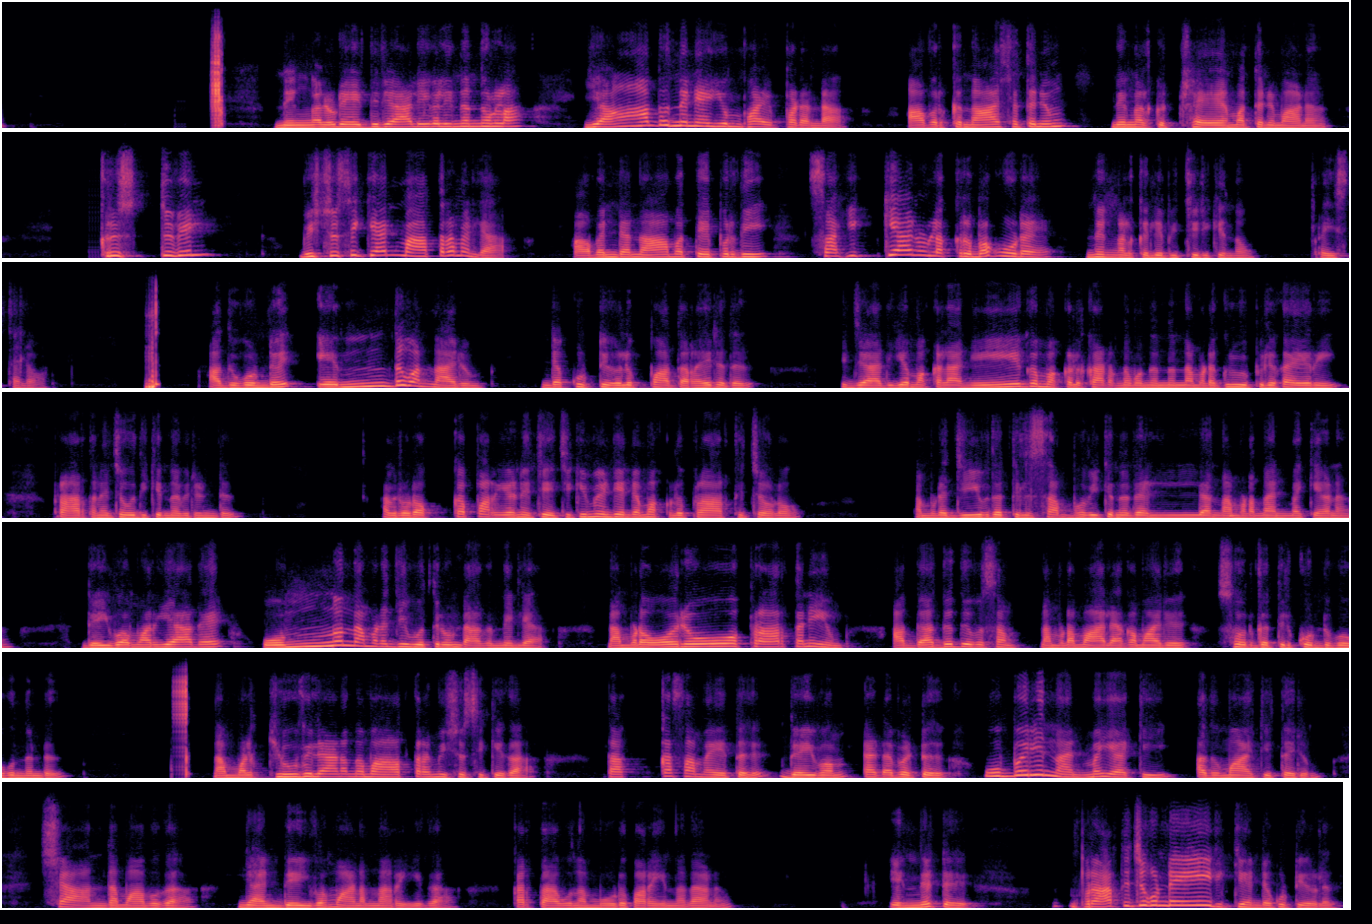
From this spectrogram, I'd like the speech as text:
നിങ്ങളുടെ എതിരാളികളിൽ നിന്നുള്ള യാതൊന്നിനെയും ഭയപ്പെടണ്ട. അവർക്ക് നാശത്തിനും നിങ്ങൾക്ക് ക്ഷേമത്തിനുമാണ്. ക്രിസ്തുവിൽ വിശ്വസിക്കാൻ മാത്രമല്ല അവന്റെ നാമത്തെ പ്രതി സഹിക്കാനുള്ള കൃപ കൂടെ നിങ്ങൾക്ക് ലഭിച്ചിരിക്കുന്നു. ക്രൈസ്തലോ അതുകൊണ്ട് എന്ത് വന്നാലും എന്റെ കുട്ടികൾ പതറരുത്. വിജാതിക മക്കൾ അനേകം മക്കൾ കടന്നു വന്നു നമ്മുടെ ഗ്രൂപ്പിൽ കയറി പ്രാർത്ഥന ചോദിക്കുന്നവരുണ്ട്. അവരോടൊക്കെ പറയണേ ചേച്ചിക്കും വേണ്ടി എന്റെ മക്കൾ പ്രാർത്ഥിച്ചോളോ. നമ്മുടെ ജീവിതത്തിൽ സംഭവിക്കുന്നതെല്ലാം നമ്മുടെ നന്മയ്ക്കാണ്. ദൈവം അറിയാതെ ഒന്നും നമ്മുടെ ജീവിതത്തിൽ ഉണ്ടാകുന്നില്ല. നമ്മുടെ ഓരോ പ്രാർത്ഥനയും അതത് ദിവസം നമ്മുടെ മാലാകമാര് സ്വർഗത്തിൽ കൊണ്ടുപോകുന്നുണ്ട്. നമ്മൾ ക്യൂവിലാണെന്ന് മാത്രം വിശ്വസിക്കുക. തക്ക സമയത്ത് ദൈവം ഇടപെട്ട് ഉപരി നന്മയാക്കി അത് മാറ്റിത്തരും. ശാന്തമാവുക. ഞാൻ ദൈവമാണെന്നറിയുക. കർത്താവ് നമ്മോട് പറയുന്നതാണ്. എന്നിട്ട് പ്രാർത്ഥിച്ചുകൊണ്ടേയിരിക്കും എന്റെ കുട്ടികൾ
